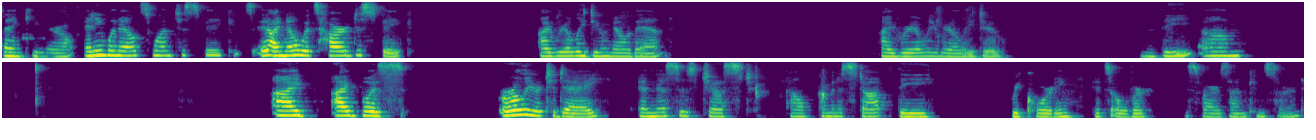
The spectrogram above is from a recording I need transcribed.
Thank you, Meryl. Anyone else want to speak? It's, I know it's hard to speak. I really do know that. I really, really do. The um, I I was earlier today, and this is just I'll, I'm going to stop the recording. It's over as far as I'm concerned.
